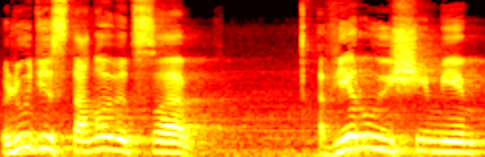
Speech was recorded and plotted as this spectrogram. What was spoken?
люди становятся верующими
